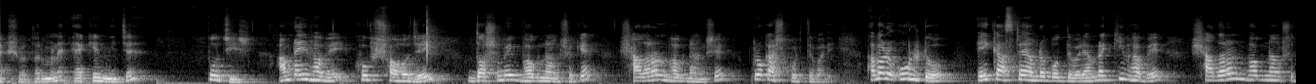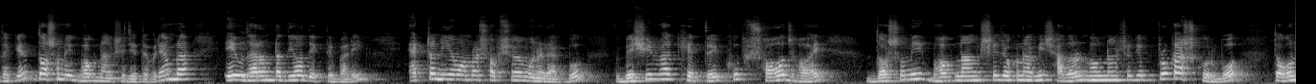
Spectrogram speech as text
একশো, তার মানে একের নিচে পঁচিশ। আমরা এইভাবে খুব সহজেই দশমিক ভগ্নাংশকে সাধারণ ভগ্নাংশে প্রকাশ করতে পারি। আবার উল্টো, এই কাজটাই আমরা বলতে পারি, আমরা কীভাবে সাধারণ ভগ্নাংশ থেকে দশমিক ভগ্নাংশে যেতে পারি। আমরা এই উদাহরণটা দিয়েও দেখতে পারি, একটা নিয়ম আমরা সবসময় মনে রাখব, বেশিরভাগ ক্ষেত্রে খুব সহজ হয় দশমিক ভগ্নাংশে যখন আমি সাধারণ ভগ্নাংশকে প্রকাশ করব তখন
